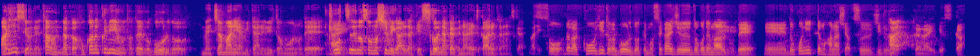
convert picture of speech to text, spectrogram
あれですよね。多分、なんか他の国にも例えばゴールドめっちゃマニアみたいなのいると思うので、はい共通のその趣味があるだけすごい仲良くなれるとかあるんじゃないですか、やっぱり。そう。だからコーヒーとかゴールドってもう世界中どこでもあるので、えーどこに行っても話は通じるじはいゃないですか。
